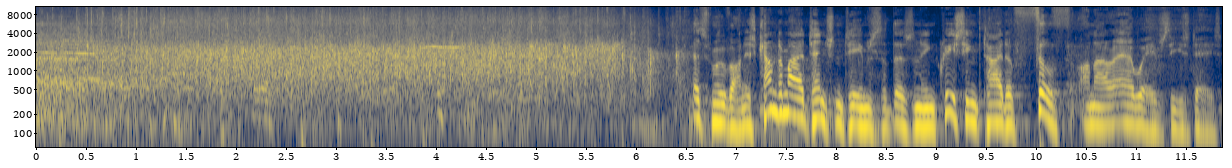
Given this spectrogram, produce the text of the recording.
let's move on. It's come to my attention, teams, that there's an increasing tide of filth on our airwaves these days.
